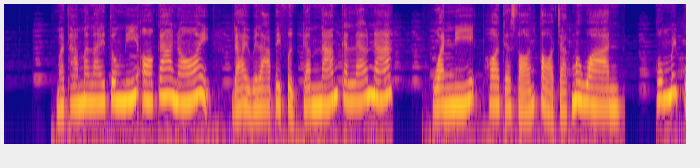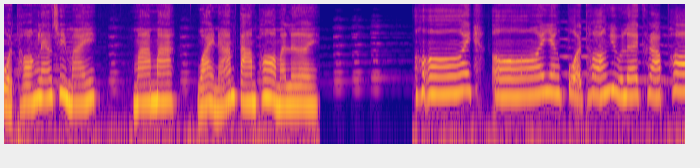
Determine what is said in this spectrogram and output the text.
ๆ มาทำอะไรตรงนี้ออก้าน้อย ได้เวลาไปฝึกดำน้ำกันแล้วนะ วันนี้พ่อจะสอนต่อจากเมื่อวาน คงไม่ปวดท้องแล้วใช่ไหม มามาว่ายน้ำตามพ่อมาเลย โอ้ยโอ้ยยังปวดท้องอยู่เลยครับพ่อ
